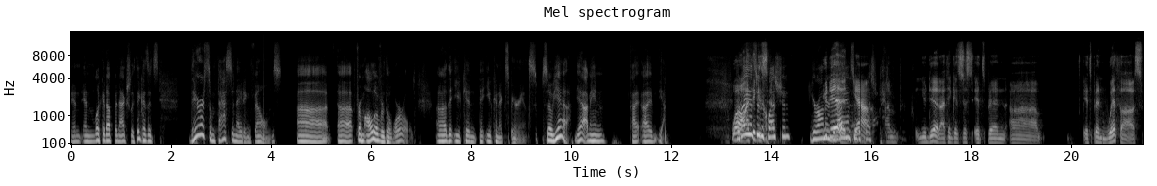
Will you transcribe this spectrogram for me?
and and look it up and actually think because it's there are some fascinating films uh, uh, from all over the world uh, that you can that you can experience. So yeah, yeah. I mean, I, I yeah. Well, did I, I answer the question, Your Honor? You did. did I answer yeah, um, you did. I think it's just it's been uh, it's been with us,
